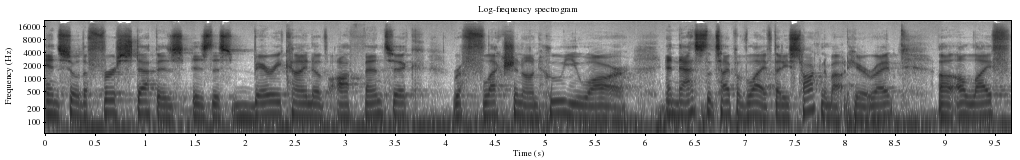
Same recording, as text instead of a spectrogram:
and so the first step is is this very kind of authentic reflection on who you are, and that's the type of life that he's talking about here, right? Uh, a life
